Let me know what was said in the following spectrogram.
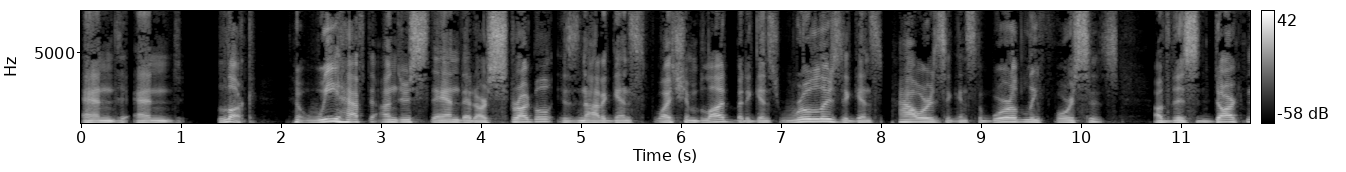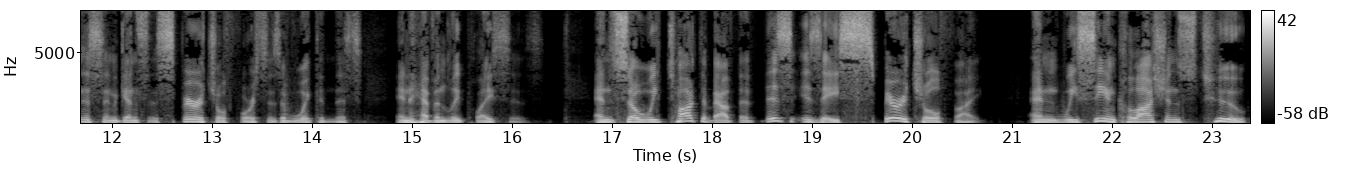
and and look, we have to understand that our struggle is not against flesh and blood, but against rulers, against powers, against the worldly forces of this darkness and against the spiritual forces of wickedness in heavenly places. And so we talked about that this is a spiritual fight. And we see in Colossians 2,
